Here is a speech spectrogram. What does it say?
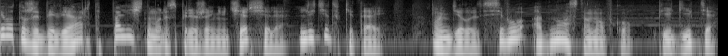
и вот уже Девиард по личному распоряжению Черчилля летит в Китай. Он делает всего одну остановку в Египте.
